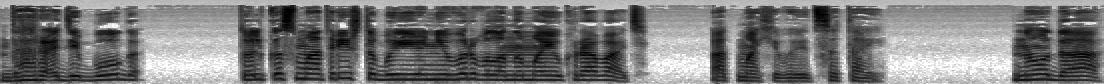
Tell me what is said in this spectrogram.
«Да ради бога. Только смотри, чтобы ее не вырвало на мою кровать», — отмахивается Тай. «Ну да.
